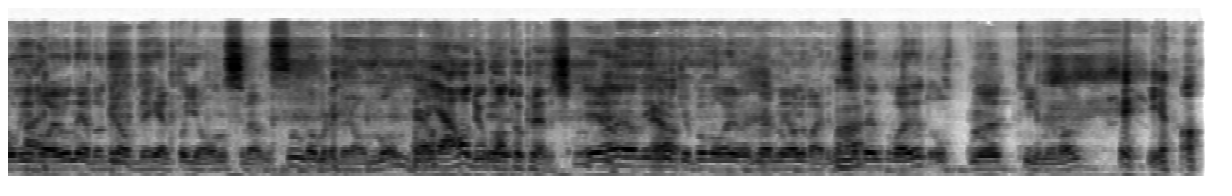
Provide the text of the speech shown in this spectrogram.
Og vi var jo nede og gravde helt på Jan Svendsen, gamle brannmann. Jeg hadde jo Cato Kløvsen. Ja, ja, vi lurte på hva hvem i all verden. Så det var jo et åttende-tiendevalg. ja.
